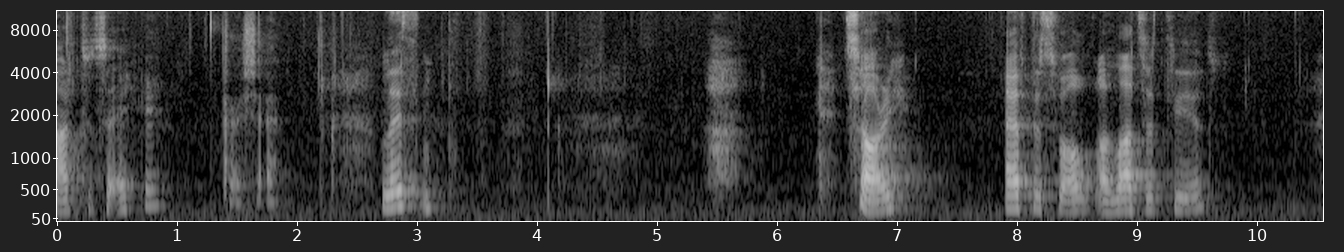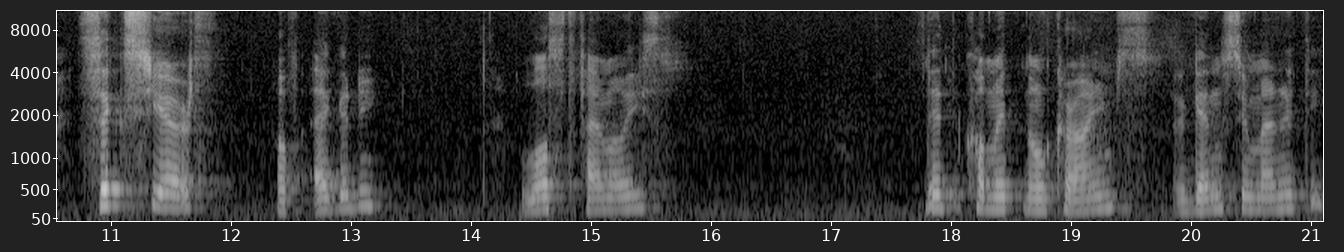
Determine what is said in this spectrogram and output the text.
Hard to say. For sure. Listen. Sorry, I have to swallow a lot of tears. Six years of agony, lost families, didn't commit no crimes against humanity.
